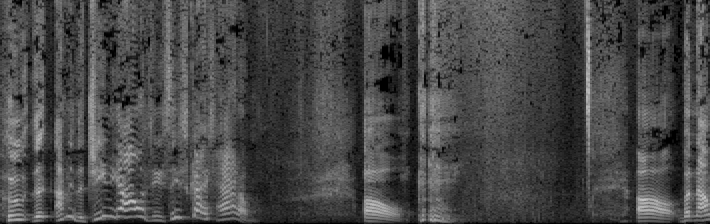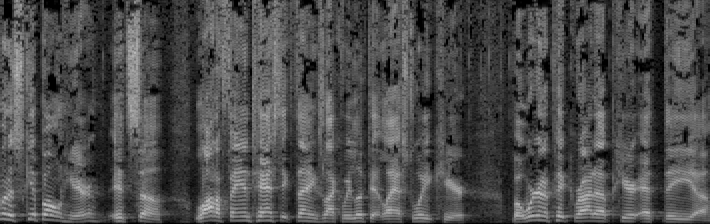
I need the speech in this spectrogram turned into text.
who, the, I mean, the genealogies, these guys had them. Oh. uh, but now I'm going to skip on here. It's uh, a lot of fantastic things like we looked at last week here. But we're going to pick right up here at the, uh,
